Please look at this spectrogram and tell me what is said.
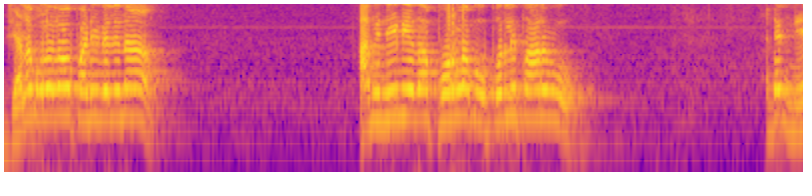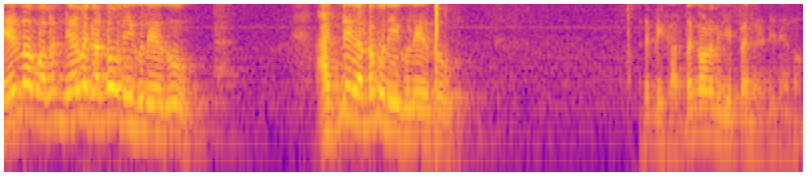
జలములలో పడి వెళ్ళినా అవి నీ మీద పొర్లవు పొర్లి పారవు. అంటే నీళ్ళ వల్ల నీళ్ళ గండం నీకు లేదు. అగ్ని గండము నీకు లేదు. అంటే మీకు అర్థం కావాలని చెప్పానండి నేను.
